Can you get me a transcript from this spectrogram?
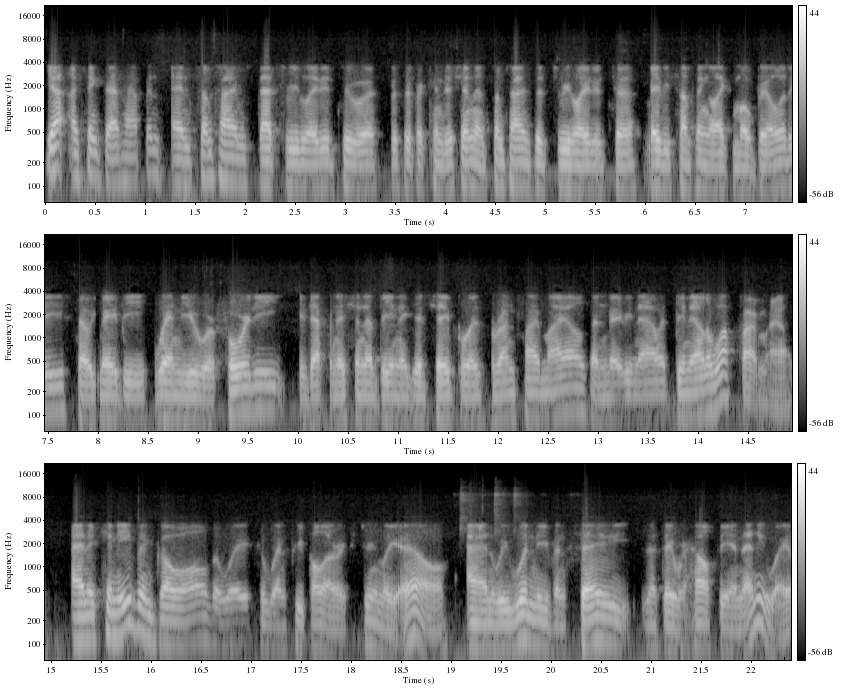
Yeah, I think that happens. And sometimes that's related to a specific condition, and sometimes it's related to maybe something like mobility. So maybe when you were 40, your definition of being in good shape was run five miles, and maybe now it's being able to walk five miles. And it can even go all the way to when people are extremely ill, and we wouldn't even say that they were healthy in any way.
